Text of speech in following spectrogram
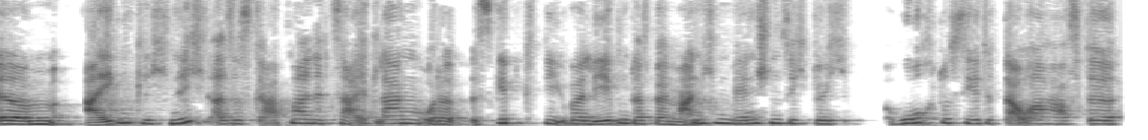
Ähm, eigentlich nicht. Also es gab mal eine Zeit lang oder es gibt die Überlegung, dass bei manchen Menschen sich durch hochdosierte, dauerhafte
